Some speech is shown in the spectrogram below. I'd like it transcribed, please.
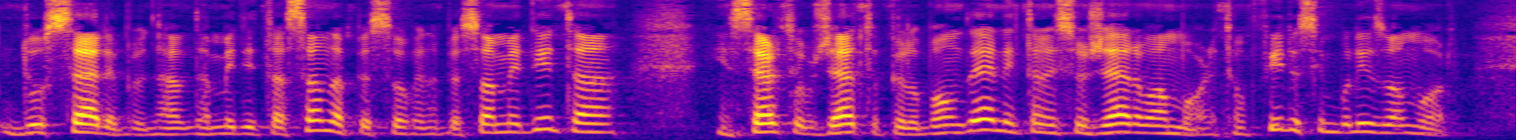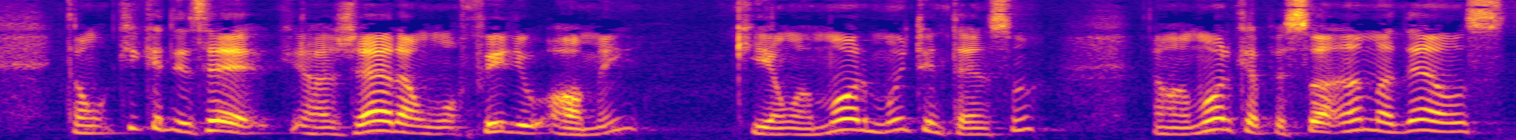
do cérebro, da, da, meditação da pessoa. Quando a pessoa medita em certo objeto pelo bom dele, então isso gera o amor. Então, filho simboliza o amor. Então, o que quer dizer que ela gera um filho homem, que é um amor muito intenso, é um amor que a pessoa ama a Deus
